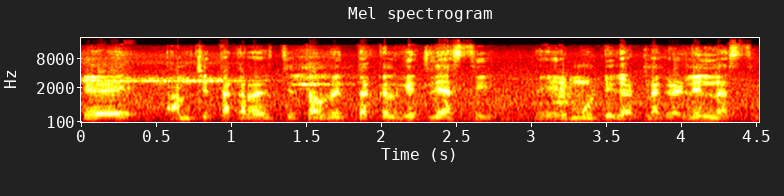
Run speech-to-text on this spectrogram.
हे आमची तक्रारीची त्वरित दखल घेतली असती तर हे मोठी घटना घडलेली नसती.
